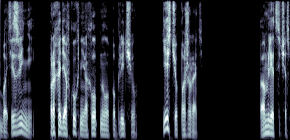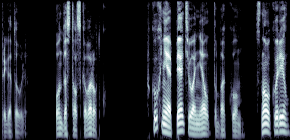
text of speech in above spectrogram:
бать, извини». Проходя в кухне, я хлопнула по плечу. «Есть что пожрать?» Омлет сейчас приготовлю. Он достал сковородку. В кухне опять вонял табаком. Снова курил?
